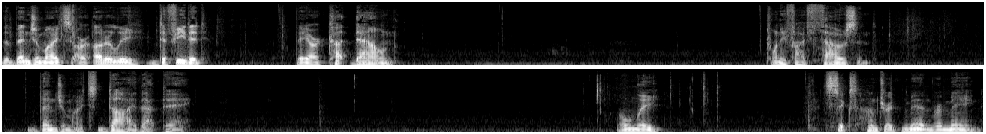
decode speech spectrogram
The Benjamites are utterly defeated. They are cut down. 25,000 Benjamites die that day. Only 600 men remain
